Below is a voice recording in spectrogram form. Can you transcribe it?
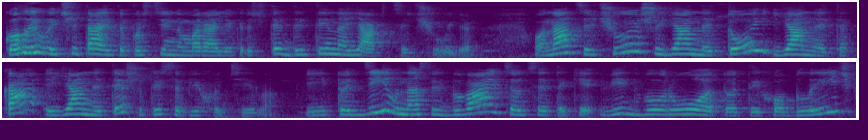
Коли ви читаєте постійно моралі, кричите, дитина як це чує? Вона це чує, що я не той, я не така, я не те, що ти собі хотіла. І тоді в нас відбувається оце таке відворот тих облич,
